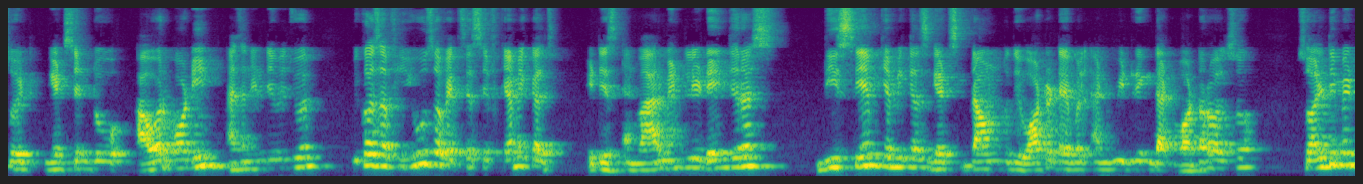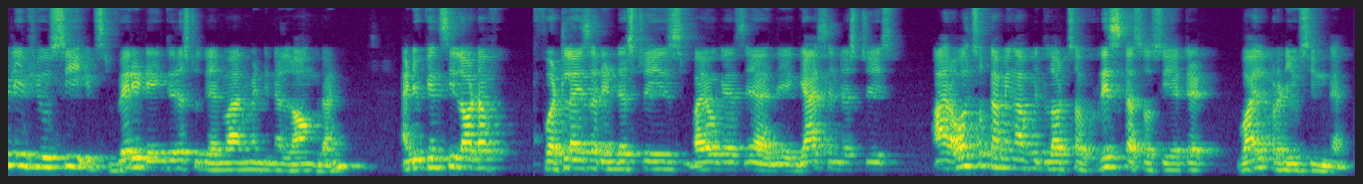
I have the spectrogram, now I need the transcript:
So it gets into our body as an individual. Because of use of excessive chemicals, it is environmentally dangerous. These same chemicals gets down to the water table and we drink that water also. So ultimately, if you see, it's very dangerous to the environment in a long run. And you can see a lot of fertilizer industries, biogas, yeah, the gas industries are also coming up with lots of risk associated while producing them.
